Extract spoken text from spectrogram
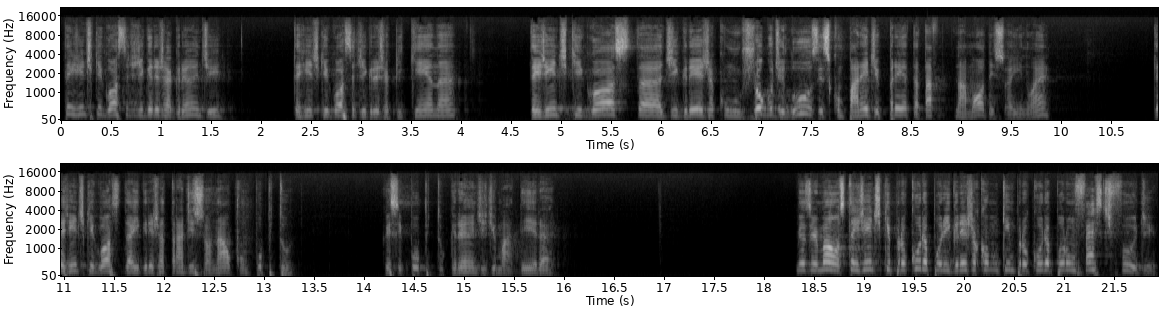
Tem gente que gosta de igreja grande, tem gente que gosta de igreja pequena, tem gente que gosta de igreja com jogo de luzes, com parede preta, tá na moda isso aí, não é? Tem gente que gosta da igreja tradicional com púlpito, com esse púlpito grande de madeira. Meus irmãos, tem gente que procura por igreja como quem procura por um fast food.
